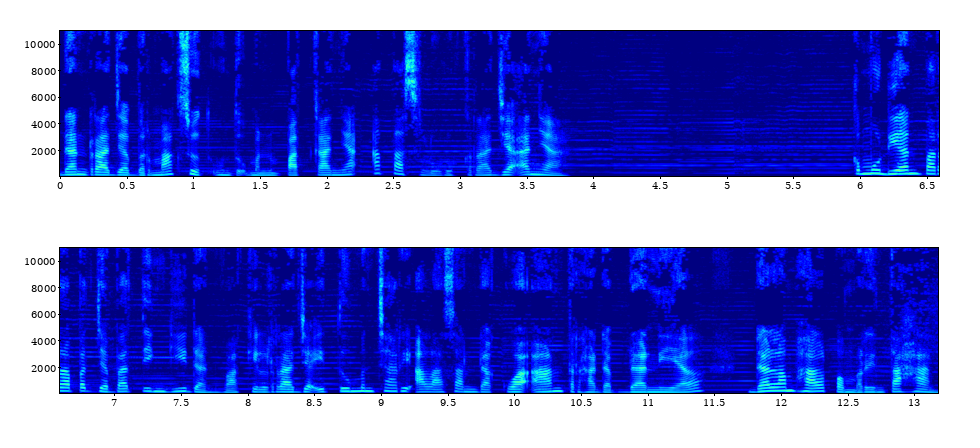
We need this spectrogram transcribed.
dan raja bermaksud untuk menempatkannya atas seluruh kerajaannya. Kemudian para pejabat tinggi dan wakil raja itu mencari alasan dakwaan terhadap Daniel dalam hal pemerintahan,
